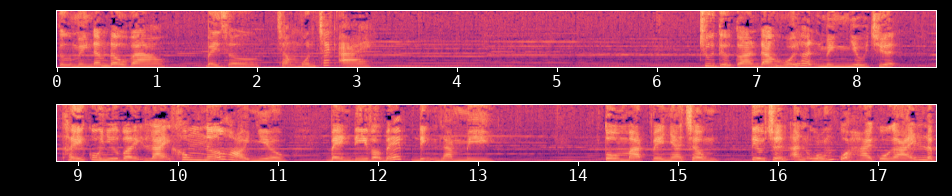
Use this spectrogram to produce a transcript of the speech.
Tự mình đâm đầu vào, bây giờ chẳng muốn trách ai. Chu Tiểu Toàn đang hối hận mình nhiều chuyện Thấy cô như vậy lại không nỡ hỏi nhiều. Bèn đi vào bếp định làm mì. Tô mạt về nhà chồng, Tiêu chuẩn ăn uống của hai cô gái lập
